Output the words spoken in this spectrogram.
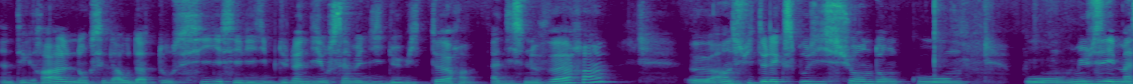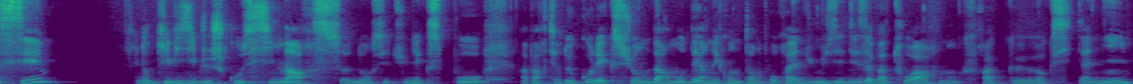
intégrale, donc c'est Laudato Si, et c'est visible du lundi au samedi de 8h à 19h. Euh, ensuite, l'exposition donc au, musée Massé, donc qui est visible jusqu'au 6 mars. Donc c'est une expo à partir de collections d'art moderne et contemporain du musée des abattoirs, donc FRAC euh, Occitanie.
